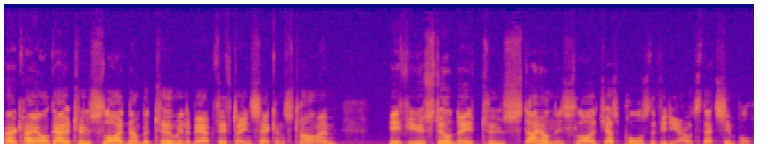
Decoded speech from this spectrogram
Okay, I'll go to slide number two in about 15 seconds time. If you still need to stay on this slide, just pause the video. It's that simple.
